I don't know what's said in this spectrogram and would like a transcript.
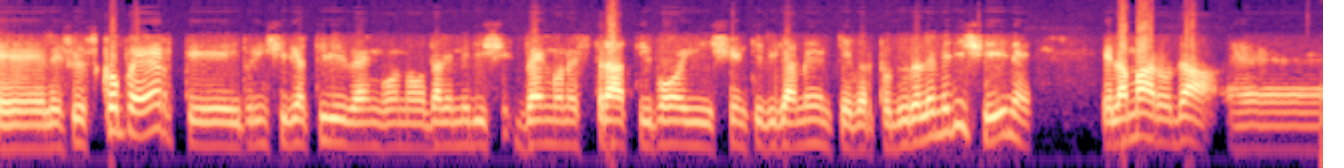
eh, le sue scoperte, i principi attivi vengono, dalle medici- vengono estratti poi scientificamente per produrre le medicine e l'amaro da, ehm,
